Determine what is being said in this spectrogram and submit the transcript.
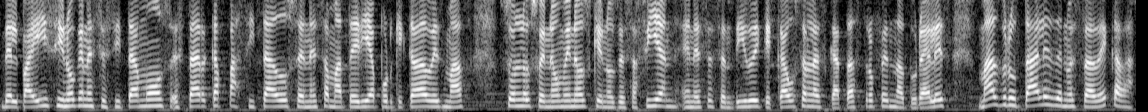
del país, sino que necesitamos estar capacitados en esa materia porque cada vez más son los fenómenos que nos desafían en ese sentido y que causan las catástrofes naturales más brutales de nuestra década.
